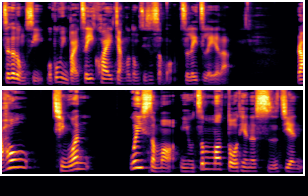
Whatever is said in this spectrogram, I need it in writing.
这个东西，我不明白这一块讲的东西是什么之类之类的啦。然后，请问为什么你有这么多天的时间，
